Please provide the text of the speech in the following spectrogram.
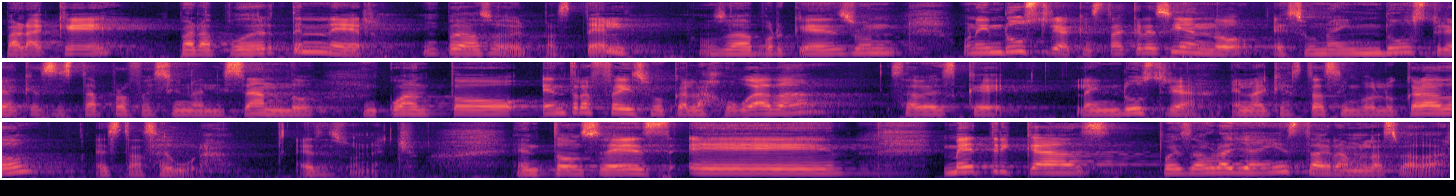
¿para qué? Para poder tener un pedazo del pastel o sea, porque es una industria que está creciendo, es una industria que se está profesionalizando. En cuanto entra Facebook a la jugada, sabes que la industria en la que estás involucrado está segura. Ese es un hecho. Entonces, eh, métricas, pues ahora ya Instagram las va a dar.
